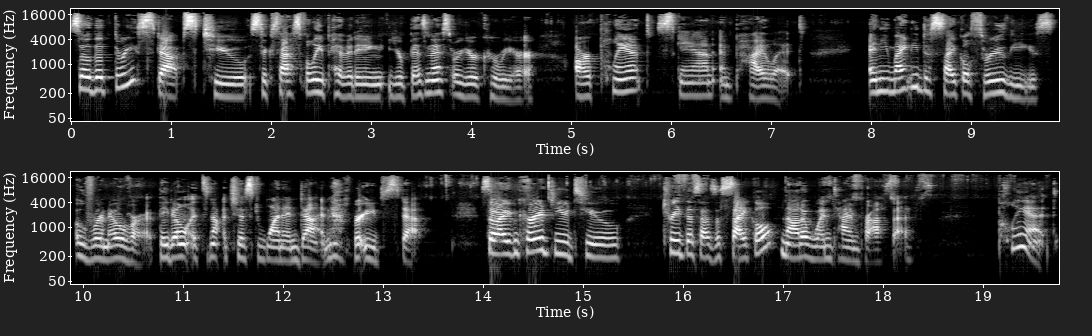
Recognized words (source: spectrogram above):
So the three steps to successfully pivoting your business or your career are plant, scan, and pilot. And you might need to cycle through these over and over. They don't, it's not just one and done for each step. So I encourage you to treat this as a cycle, not a one time process plant,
